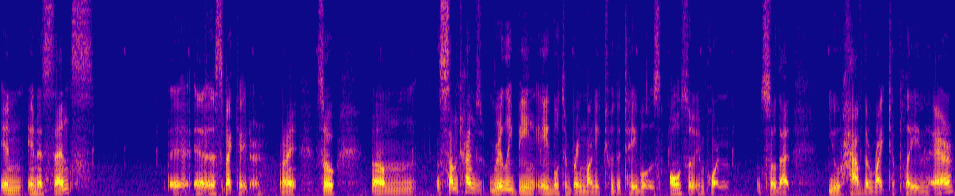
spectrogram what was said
in, in a sense, a, a spectator, right? So um, sometimes really being able to bring money to the table is also important so that you have the right to play there,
